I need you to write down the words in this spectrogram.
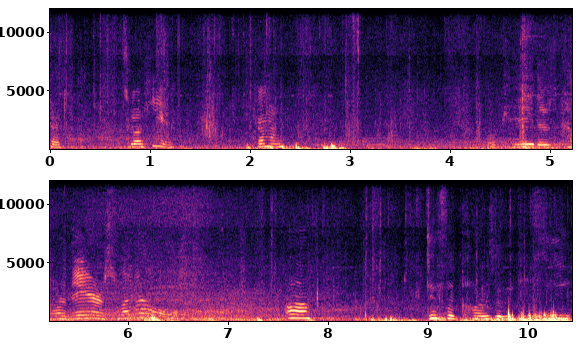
Let's go here. Come on. Okay, there's a car there as well. Uh, different cars that we can see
